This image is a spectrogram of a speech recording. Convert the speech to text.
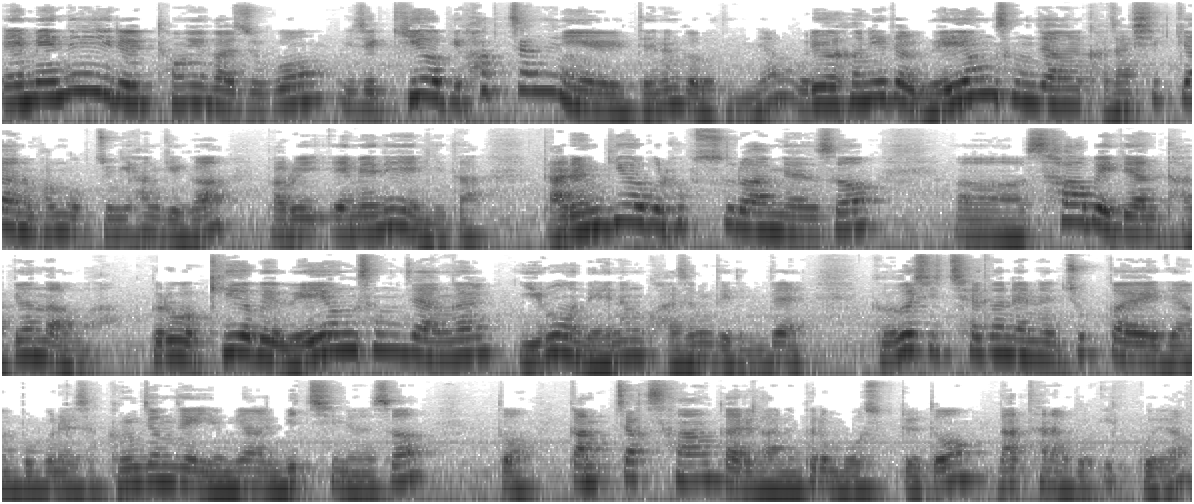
M&A를 통해 가지고 이제 기업이 확장이 되는 거거든요. 우리가 흔히들 외형 성장을 가장 쉽게 하는 방법 중에 한 개가 바로 이 M&A입니다. 다른 기업을 흡수를 하면서 어, 사업에 대한 다변화와 그리고 기업의 외형 성장을 이루어내는 과정들인데 그것이 최근에는 주가에 대한 부분에서 긍정적인 영향을 미치면서 또 깜짝 상한가를 가는 그런 모습들도 나타나고 있고요.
